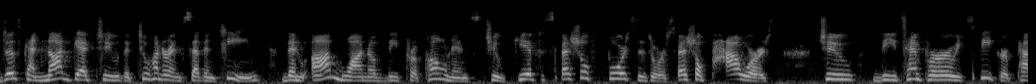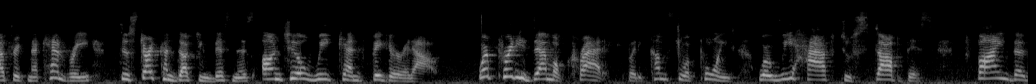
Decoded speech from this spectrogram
just cannot get to the 217, then I'm one of the proponents to give special forces or special powers to the temporary speaker, Patrick McHenry, to start conducting business until we can figure it out. We're pretty democratic, but it comes to a point where we have to stop this, find the,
